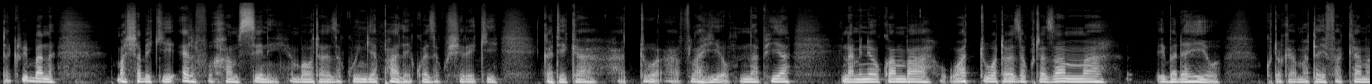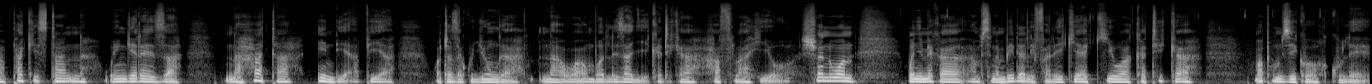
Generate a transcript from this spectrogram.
takriban mashabiki elfu hamsini ambao wataweza kuingia pale kuweza kushiriki katika hatua hafla hiyo, na pia inaaminiwa kwamba watu wataweza kutazama ibada hiyo kutoka mataifa kama Pakistan, Uingereza na hata India pia wataweza kujiunga na waombolezaji katika hafla hiyo. Shanwon mwenye miaka 52 alifariki akiwa katika mapumziko kule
